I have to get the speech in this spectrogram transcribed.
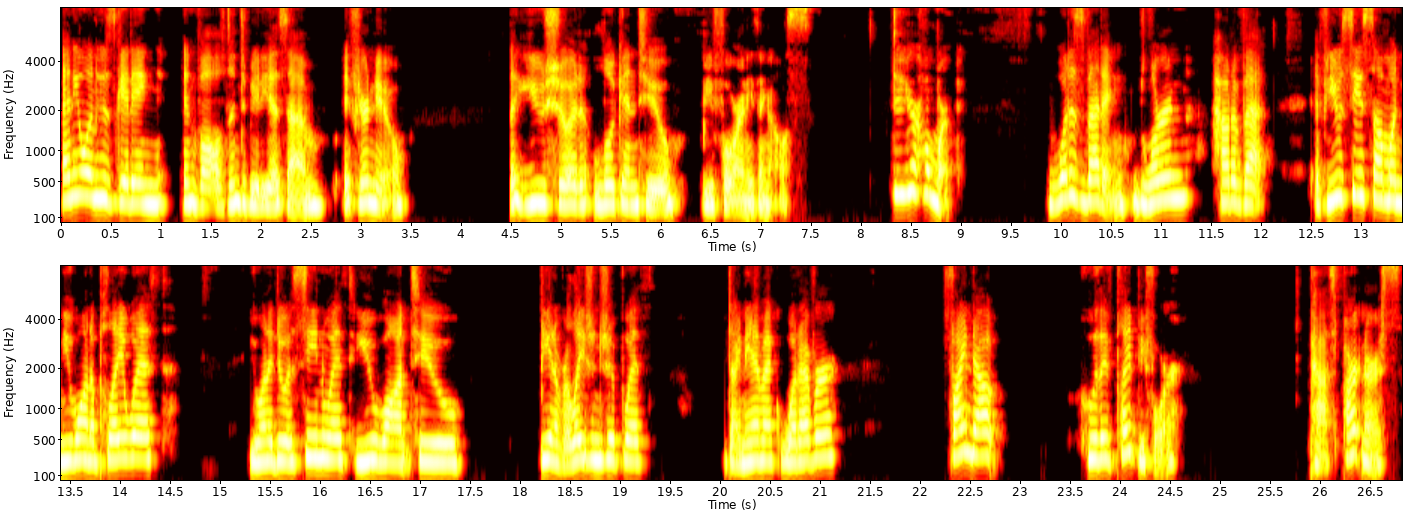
anyone who's getting involved into BDSM. If you're new, that you should look into before anything else. Do your homework. What is vetting? Learn how to vet. If you see someone you want to play with, you want to do a scene with, you want to be in a relationship with, dynamic, whatever, find out who they've played before. Past partners.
